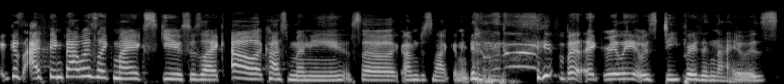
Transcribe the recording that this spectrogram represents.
because i think that was like my excuse was like oh it costs money so like, i'm just not gonna get a midwife but like really it was deeper than that it was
